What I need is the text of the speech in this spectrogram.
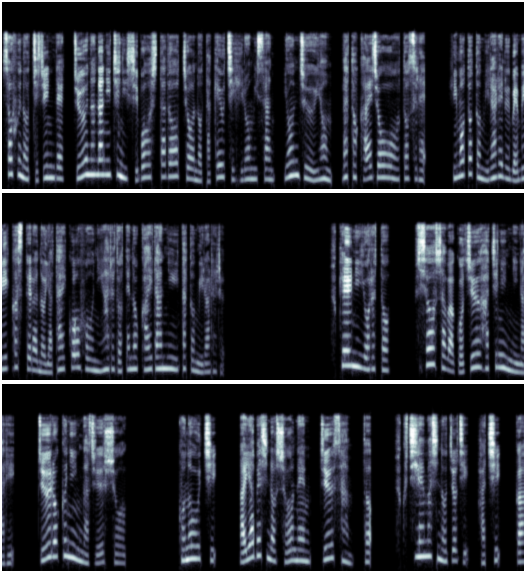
祖父の知人で17日に死亡した道長の竹内博美さん44らと会場を訪れ、火元とみられるベビーカステラの屋台後方にある土手の階段にいたとみられる。府警によると、負傷者は58人になり、16人が重傷。このうち、綾部市の少年13と、福知山市の女児8が、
